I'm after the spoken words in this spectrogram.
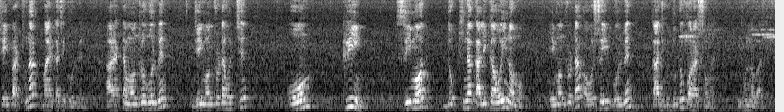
সেই প্রার্থনা মায়ের কাছে করবেন। আর একটা মন্ত্র বলবেন, যেই মন্ত্রটা হচ্ছে ওম ক্রিম। শ্রীমদ দক্ষিণা কালিকা ওই নম। এই মন্ত্রটা অবশ্যই বলবেন কাজ দুটো করার সময়। ধন্যবাদ।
